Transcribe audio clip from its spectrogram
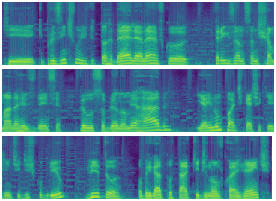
que, que para os íntimos Vitor Delia, né? Ficou três anos sendo chamado na residência pelo sobrenome errado. E aí, num podcast aqui, a gente descobriu. Vitor, obrigado por estar aqui de novo com a gente.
